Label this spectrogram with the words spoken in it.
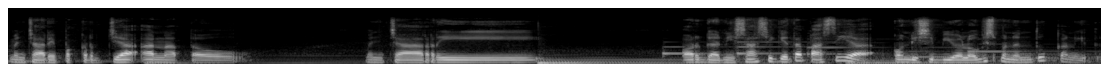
mencari pekerjaan atau mencari organisasi kita pasti ya kondisi biologis menentukan gitu.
